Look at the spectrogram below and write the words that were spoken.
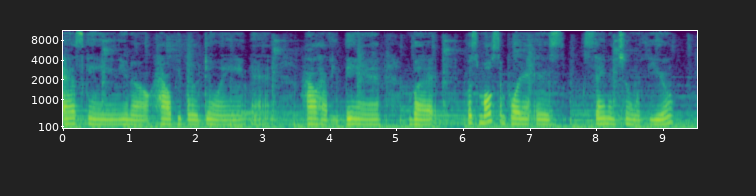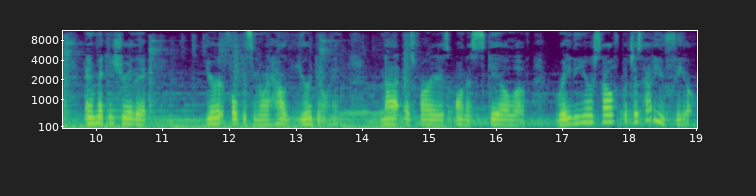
asking, you know, how people are doing and how have you been, but what's most important is staying in tune with you and making sure that you're focusing on how you're doing, not as far as on a scale of rating yourself, but just how do you feel?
